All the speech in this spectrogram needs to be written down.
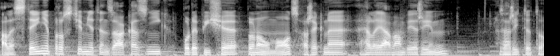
ale stejně prostě mě ten zákazník podepíše plnou moc a řekne, hele, já vám věřím, zaříďte to.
